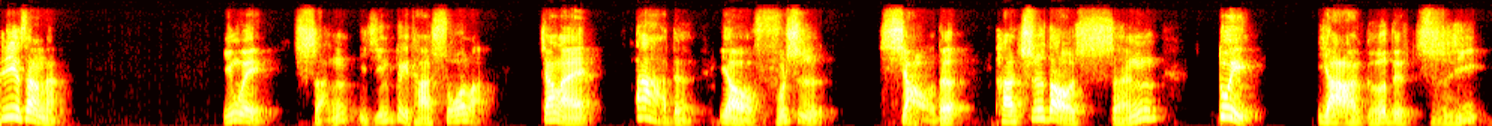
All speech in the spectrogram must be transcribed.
际上呢，因为神已经对他说了，将来大的要服侍小的，他知道神对。雅各的旨意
